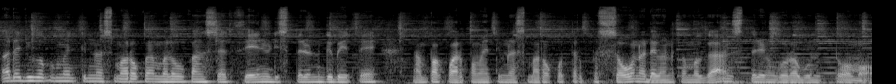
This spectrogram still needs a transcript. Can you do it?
ada juga pemain timnas Maroko yang melakukan set venue di Stadion GBT. Nampak para pemain timnas Maroko terpesona dengan kemegahan Stadion Gelora Bung Tomo.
